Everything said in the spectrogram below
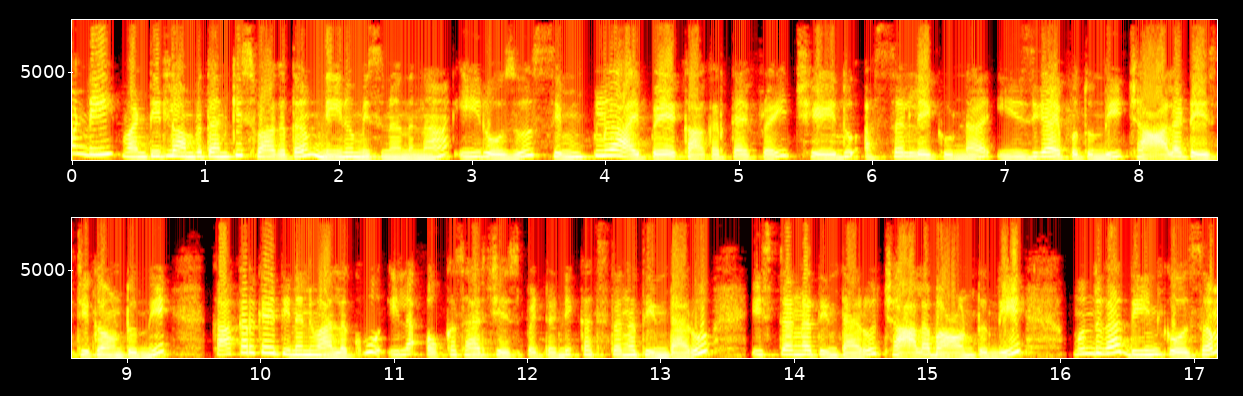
అండి వంటింట్లో అమృతానికి స్వాగతం. నేను మిస్ నందన. ఈ రోజు సింపుల్గా అయిపోయే కాకరకాయ ఫ్రై చేదు అస్సలు లేకుండా ఈజీగా అయిపోతుంది. చాలా టేస్టీగా ఉంటుంది. కాకరకాయ తినని వాళ్ళకు ఇలా ఒక్కసారి చేసి పెట్టండి. ఖచ్చితంగా తింటారు. ఇష్టంగా తింటారు. చాలా బాగుంటుంది. ముందుగా దీనికోసం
